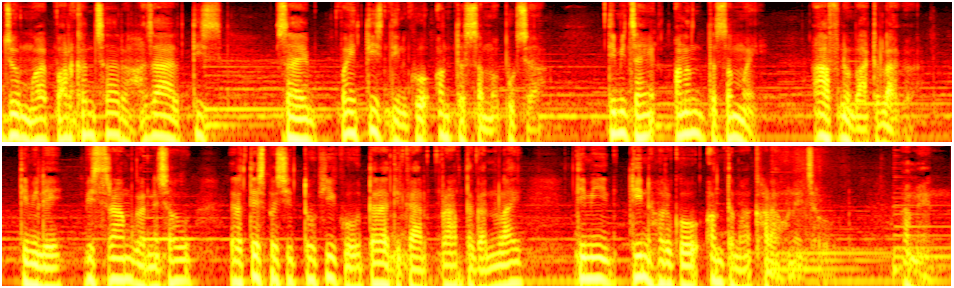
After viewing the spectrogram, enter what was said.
जो म पर्खन्छ र हजार तिस सय पैँतिस दिनको अन्तसम्म पुग्छ। तिमी चाहिँ अनन्तसम्मै आफ्नो बाटो लाग। तिमीले विश्राम गर्नेछौ र त्यसपछि तोकिएको उत्तराधिकार प्राप्त गर्नलाई तिमी दिनहरूको अन्तमा खडा हुनेछौ। आमेन।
